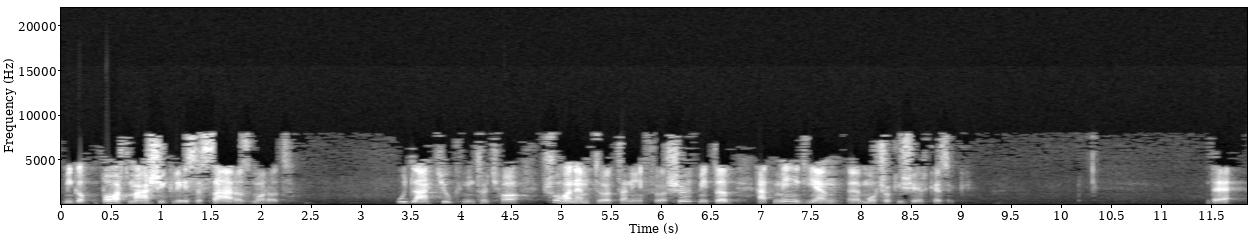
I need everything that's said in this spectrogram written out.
míg a part másik része száraz marad. Úgy látjuk, mintha soha nem töltené föl. Sőt, mi több, hát még ilyen mocsok is érkezik. De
